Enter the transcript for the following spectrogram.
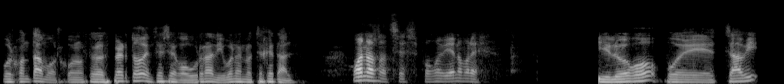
pues contamos con nuestro experto en CSGO, Urradi. Buenas noches, ¿qué tal? Buenas noches, pues muy bien, hombre. Y luego, pues Xavi,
